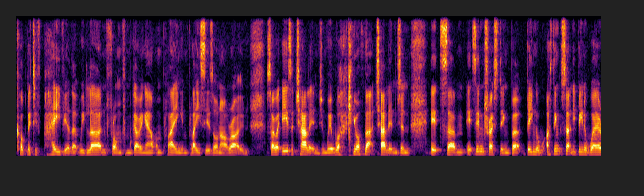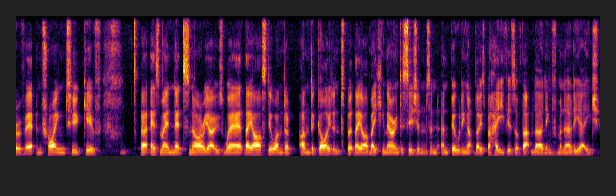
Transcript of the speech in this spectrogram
cognitive behavior that we learn from from going out and playing in places on our own so it is a challenge and we're working on that challenge and it's um, it's interesting but being I think certainly being aware of it and trying to give uh, Esme and Ned scenarios where they are still under under guidance, but they are making their own decisions and, and building up those behaviours of that learning from an early age.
